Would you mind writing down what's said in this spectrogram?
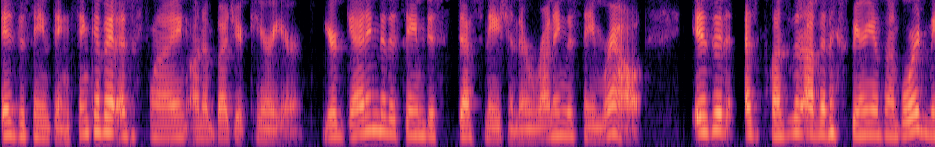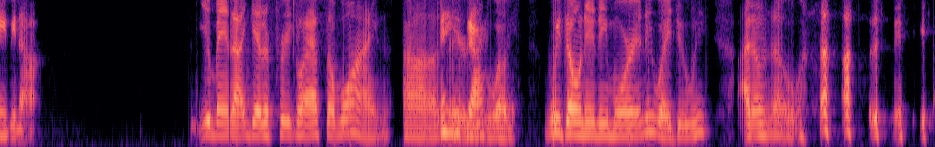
is the same thing. Think of it as flying on a budget carrier. You're getting to the same des- destination. They're running the same route. Is it as pleasant of an experience on board? Maybe not. You may not get a free glass of wine. Uh, exactly. Well, we don't anymore anyway, do we? I don't know.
